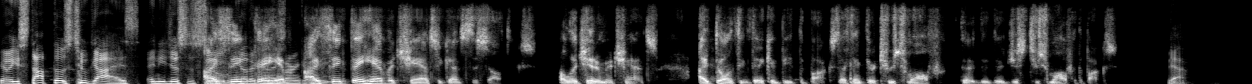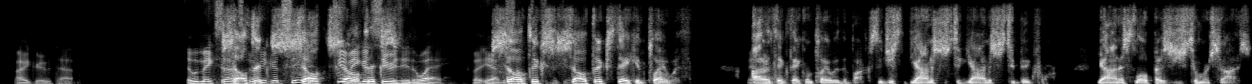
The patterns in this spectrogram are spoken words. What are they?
You know, you stop those two guys, and you just assume the other guys have, aren't. I think they have a chance against the Celtics, a legitimate chance. I don't think they can beat the Bucks. I think they're too small. They're, they're just too small for the Bucks. Yeah, I agree with that. It would make sense. Celtics, Celt- Celtics, good series either way. But yeah, Celtics, Celtics, Celtics, they can play with. Yeah. I don't think they can play with the Bucks. They just Giannis is too, Giannis is too big for them. Giannis Lopez is just too much size.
